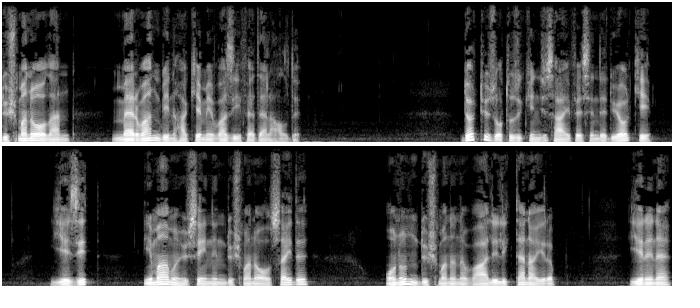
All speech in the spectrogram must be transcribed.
düşmanı olan Mervan bin Hakem'i vazifeden aldı. 432. sayfasında diyor ki: Yezid İmamı Hüseyin'in düşmanı olsaydı onun düşmanını valilikten ayırıp yerine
